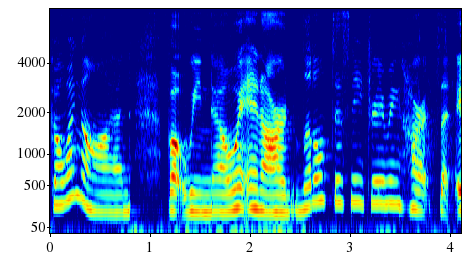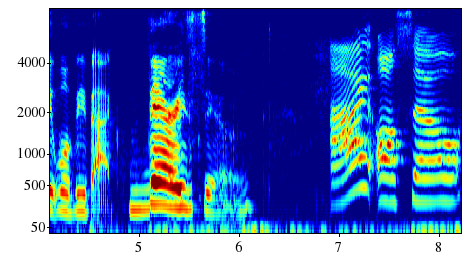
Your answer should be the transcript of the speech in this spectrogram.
going on, but we know in our little Disney dreaming hearts that it will be back very soon. I also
